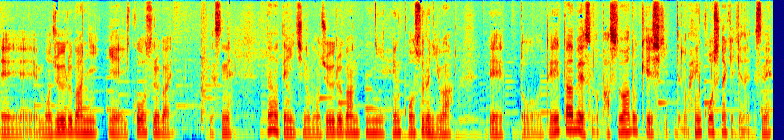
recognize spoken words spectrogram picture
えー、モジュール版に、えー、移行する場合ですね、7.1のモジュール版に変更するには、えー、っと、データベースのパスワード形式っていうのを変更しなきゃいけないんですね。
